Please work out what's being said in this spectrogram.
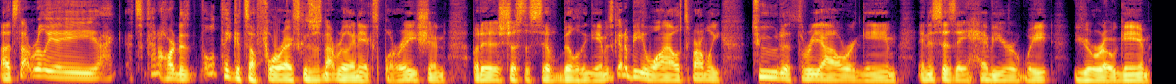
Uh, it's not really a, it's kind of hard to, I don't think it's a 4X because there's not really any exploration, but it is just a civ building game. It's going to be a while. It's probably two to three hour game, and this is a heavier weight Euro game.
